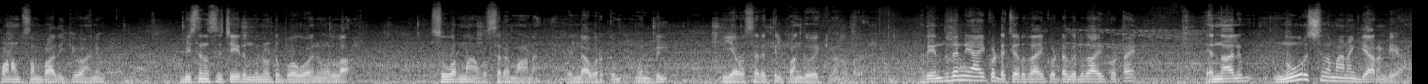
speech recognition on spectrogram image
പണം സമ്പാദിക്കുവാനും ബിസിനസ് ചെയ്ത് മുന്നോട്ട് പോകുവാനുമുള്ള സുവർണ അവസരമാണ് എല്ലാവർക്കും മുൻപിൽ ഈ അവസരത്തിൽ പങ്കുവയ്ക്കുവാനുള്ളത്. അത് എന്തു തന്നെ ആയിക്കോട്ടെ ചെറുതായിക്കോട്ടെ വലുതായിക്കോട്ടെ എന്നാലും നൂറ് ശതമാനം ഗ്യാരണ്ടിയാണ്.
